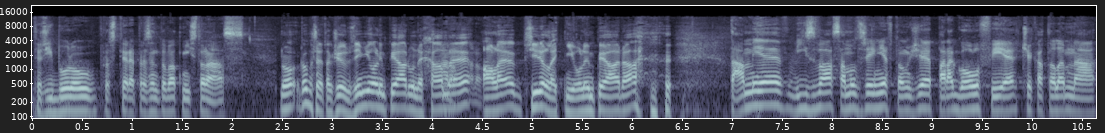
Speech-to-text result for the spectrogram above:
kteří budou prostě reprezentovat místo nás. No dobře, takže zimní olympiádu necháme, ano, ano. ale přijde letní olympiáda. Tam je výzva samozřejmě v tom, že paragolf je čekatelem na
